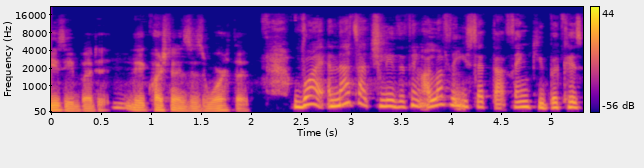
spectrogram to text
be easy. But it, Mm. the question is, is it worth it? Right. And that's actually the thing. I love that you said that. Thank you. Because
